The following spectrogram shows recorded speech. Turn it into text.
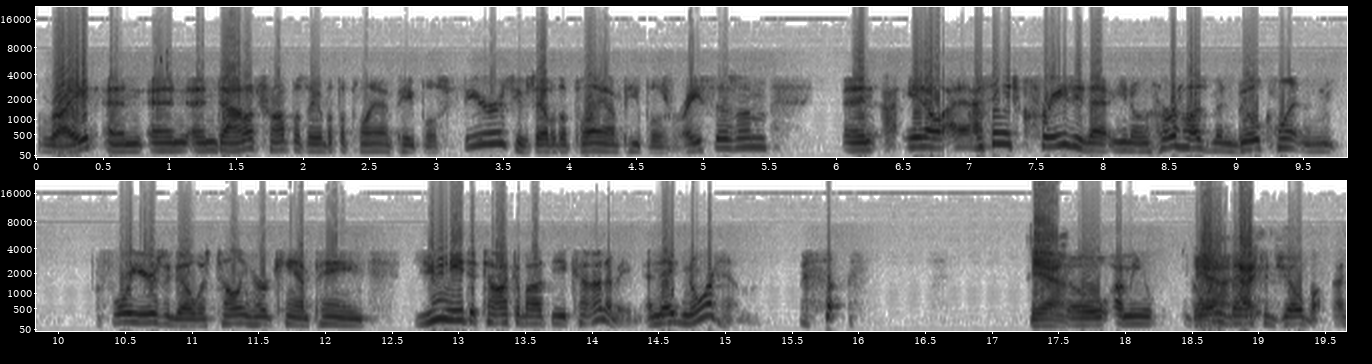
right? And and and Donald Trump was able to play on people's fears. He was able to play on people's racism, and uh, you know I, I think it's crazy that you know her husband Bill Clinton four years ago was telling her campaign, "You need to talk about the economy," and they ignored him. yeah. So I mean, going yeah, back I, to Joe, uh,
